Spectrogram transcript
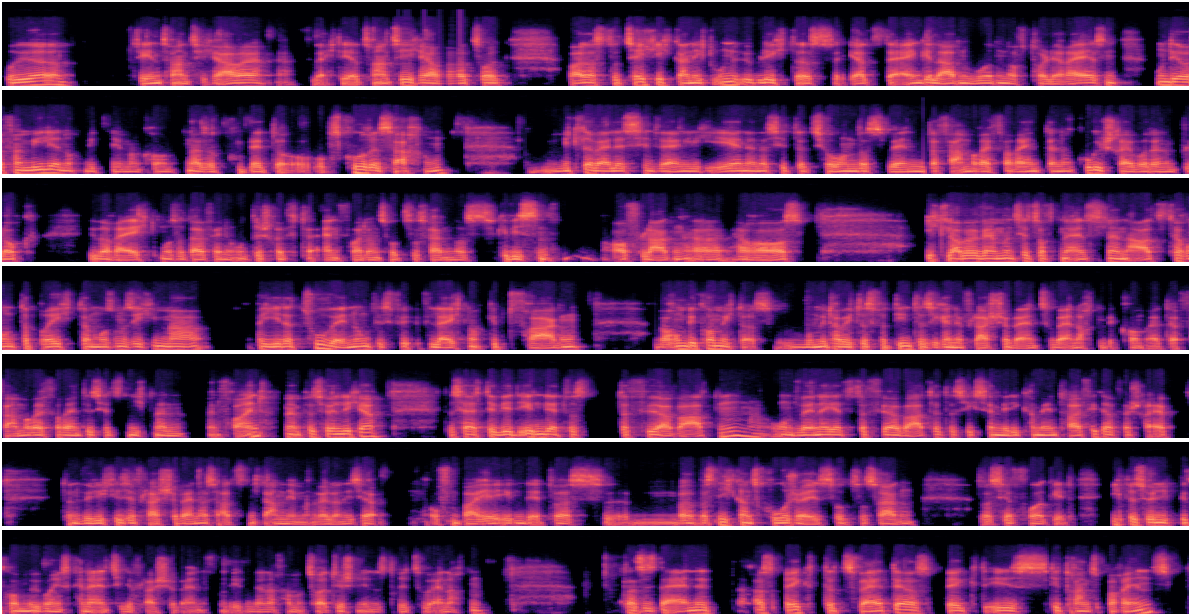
Früher 10, 20 Jahre, ja, vielleicht eher 20 Jahre zurück, war das tatsächlich gar nicht unüblich, dass Ärzte eingeladen wurden auf tolle Reisen und ihre Familie noch mitnehmen konnten, also komplett obskure Sachen. Mittlerweile sind wir eigentlich eher in einer Situation, dass wenn der Pharmareferent einen Kugelschreiber oder einen Block überreicht, muss er dafür eine Unterschrift einfordern, sozusagen aus gewissen Auflagen äh, heraus. Ich glaube, wenn man es jetzt auf den einzelnen Arzt herunterbricht, dann muss man sich immer bei jeder Zuwendung, die es vielleicht noch gibt, fragen, warum bekomme ich das? Womit habe ich das verdient, dass ich eine Flasche Wein zu Weihnachten bekomme? Der Pharmareferent ist jetzt nicht mein, mein Freund, mein persönlicher. Das heißt, er wird irgendetwas dafür erwarten. Und wenn er jetzt dafür erwartet, dass ich sein Medikament häufiger verschreibe, dann würde ich diese Flasche Wein als Arzt nicht annehmen, weil dann ist ja offenbar hier irgendetwas, ähm, was nicht ganz koscher ist, sozusagen, was hervorgeht. Ich persönlich bekomme übrigens keine einzige Flasche Wein von irgendeiner pharmazeutischen Industrie zu Weihnachten. Das ist der eine Aspekt. Der zweite Aspekt ist die Transparenz.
